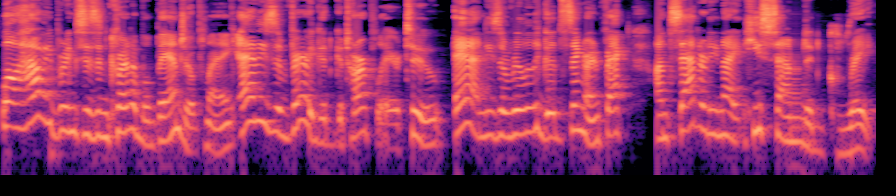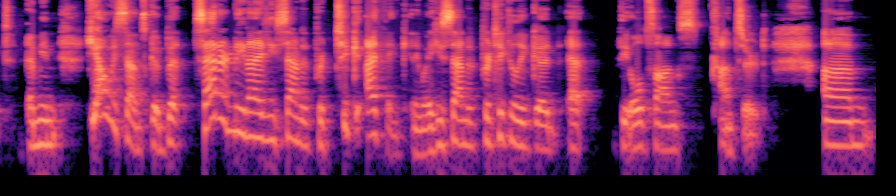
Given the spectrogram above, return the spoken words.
well howie brings his incredible banjo playing and he's a very good guitar player too and he's a really good singer in fact on saturday night he sounded great i mean he always sounds good but saturday night he sounded particular i think anyway he sounded particularly good at the old songs concert. Um,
